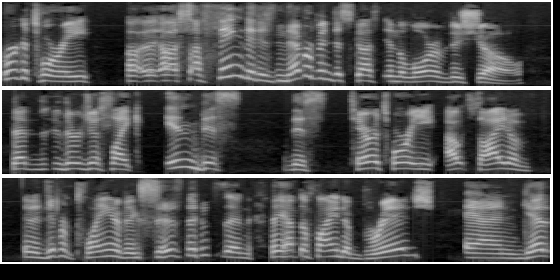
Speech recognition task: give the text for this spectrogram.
purgatory, uh, a, a thing that has never been discussed in the lore of this show that they're just like in this, this territory outside of in a different plane of existence and they have to find a bridge and get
